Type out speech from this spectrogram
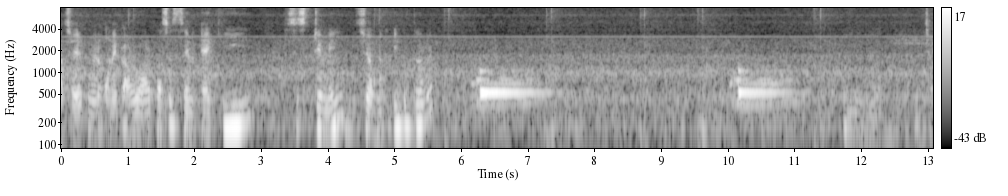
আচ্ছা এরকমের অনেক আরও আর্ক আছে সেম একই সিস্টেমেই হচ্ছে আপনাকে কী করতে হবে? আচ্ছা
